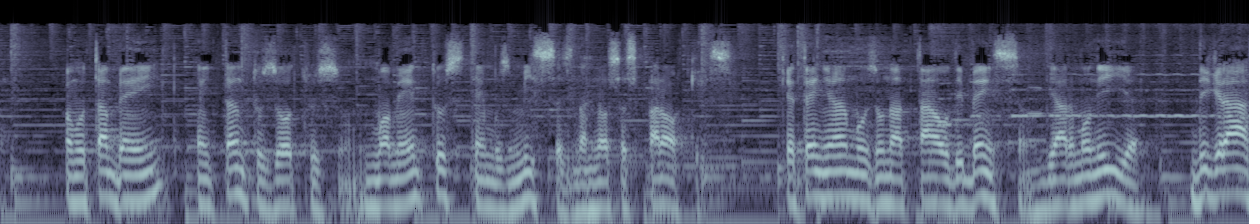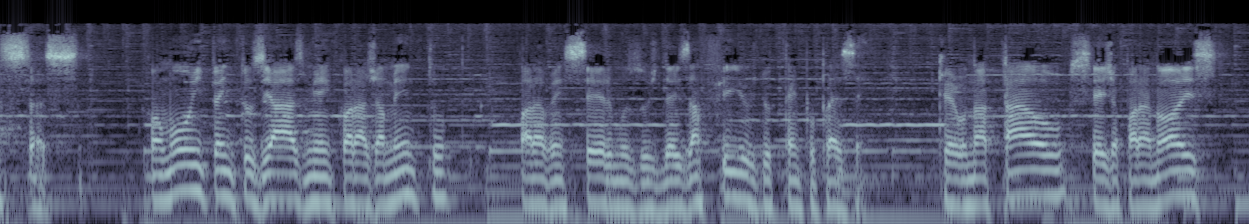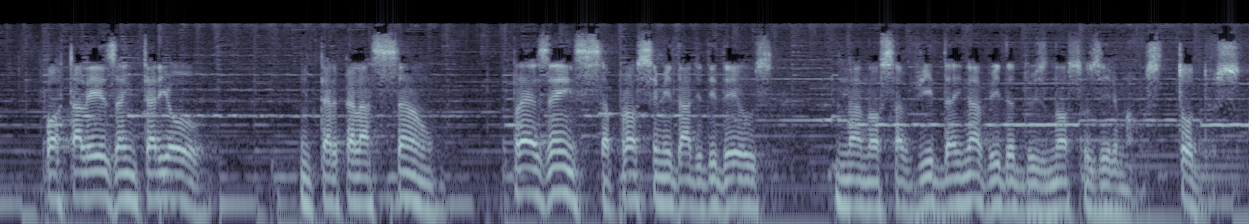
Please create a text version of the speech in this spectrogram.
Como também em tantos outros momentos, temos missas nas nossas paróquias. Que tenhamos um Natal de bênção, de harmonia de graças, com muito entusiasmo e encorajamento para vencermos os desafios do tempo presente. Que o Natal seja para nós fortaleza interior, interpelação, presença, proximidade de Deus na nossa vida e na vida dos nossos irmãos, todos.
